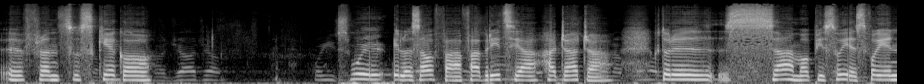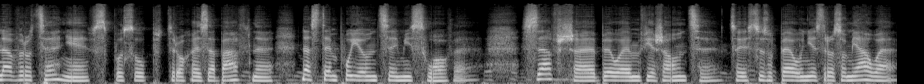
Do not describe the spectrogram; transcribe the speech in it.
e, francuskiego filozofa Fabricia Hadżadża, który sam opisuje swoje nawrócenie w sposób trochę zabawny następującymi słowy. Zawsze byłem wierzący, co jest zupełnie zrozumiałe,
